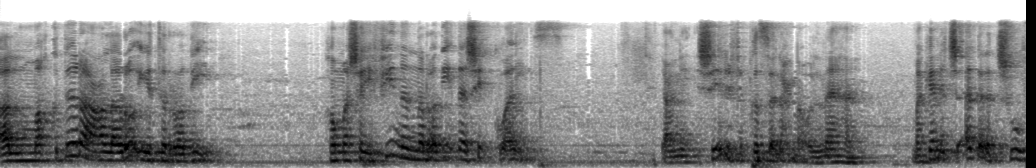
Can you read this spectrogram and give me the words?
المقدرة على رؤية الرديء. هم شايفين إن الرديء ده شيء كويس. يعني شيري في القصة اللي إحنا قلناها ما كانتش قادرة تشوف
